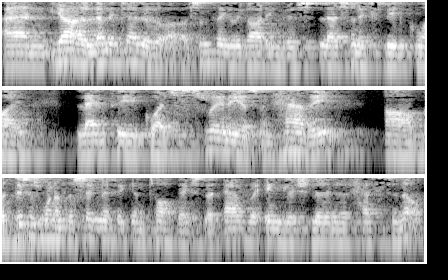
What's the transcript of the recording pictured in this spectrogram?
and yeah, let me tell you uh, something regarding this lesson. It's been quite lengthy, quite strenuous and heavy, uh, but this is one of the significant topics that every English learner has to know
